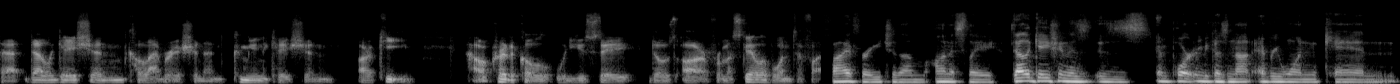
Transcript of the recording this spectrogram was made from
that delegation, collaboration, and communication are key. How critical would you say those are from a scale of one to five? Five for each of them, honestly. Delegation is is important because not everyone can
